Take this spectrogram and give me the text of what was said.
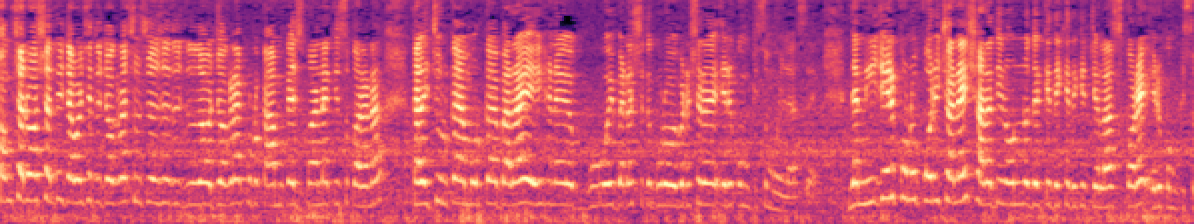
সংসার ওর সাথে যাওয়ার সাথে ঝগড়া, শ্বশুরের সাথে ঝগড়া, কোনো কাম কাজ করে না, কিছু করে না। খালি চুলকায়, মুরকায় বেড়ায়, এখানে ওই বেটার সাথে গুঁড়ো ওই বেটার সাথে এরকম কিছু মহিলা আছে। যা নিজের কোনো পরিচয় নেই, সারাদিন অন্যদেরকে দেখে দেখে জেলাস করে, এরকম কিছু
